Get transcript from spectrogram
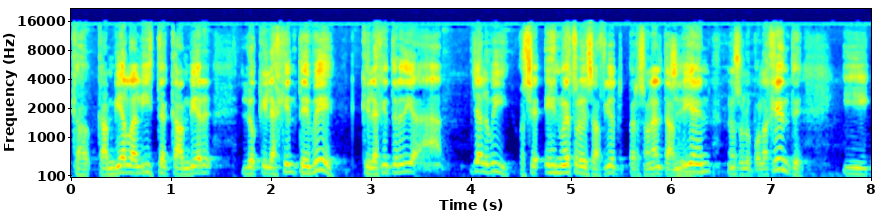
ca- cambiar la lista, cambiar lo que la gente ve? Que la gente le diga, ah, ya lo vi. O sea, es nuestro desafío personal también, no solo por la gente. Y,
